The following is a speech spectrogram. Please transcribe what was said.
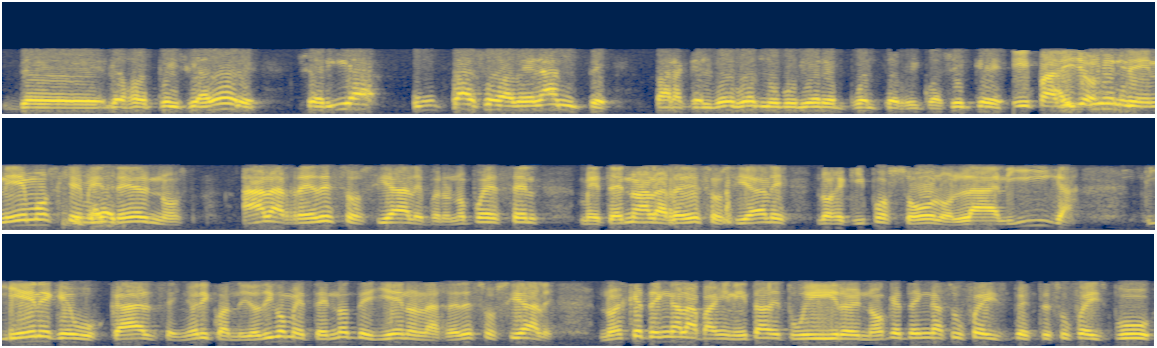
de los auspiciadores sería un paso adelante para que el béisbol no muriera en Puerto Rico. Así que... Y para ello tenemos que meternos a las redes sociales, pero no puede ser meternos a las redes sociales los equipos solos, la liga tiene que buscar, señor, y cuando yo digo meternos de lleno en las redes sociales, no es que tenga la paginita de Twitter, no que tenga su, este, su Facebook,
